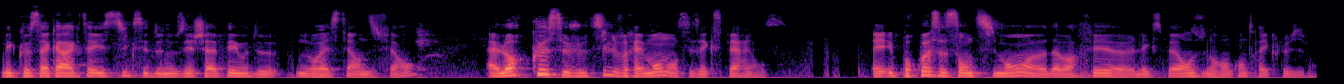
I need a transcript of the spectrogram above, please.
mais que sa caractéristique c'est de nous échapper ou de nous rester indifférents, alors que se joue-t-il vraiment dans ces expériences? Et pourquoi ce sentiment euh, d'avoir fait euh, l'expérience d'une rencontre avec le vivant?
